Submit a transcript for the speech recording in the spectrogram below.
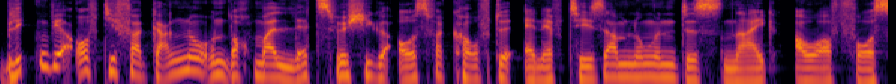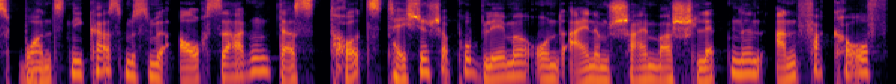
Blicken wir auf die vergangene und nochmal letztwöchige ausverkaufte NFT-Sammlungen des Nike Hour Force One Sneakers, müssen wir auch sagen, dass trotz technischer Probleme und einem scheinbar schleppenden Anverkauf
